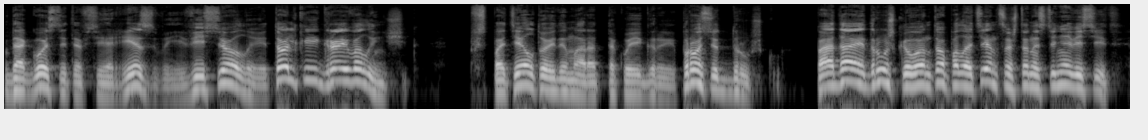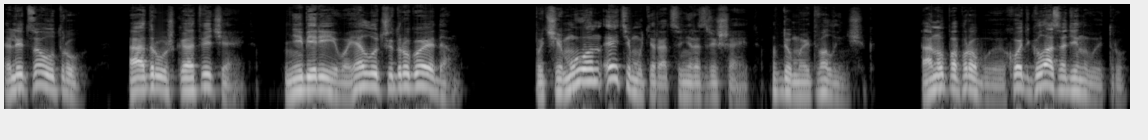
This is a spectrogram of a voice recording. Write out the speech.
Да гости-то все резвые, веселые, только играй волынщик. Вспотел Тойдемар от такой игры, просит дружку. «Подай, дружка, вон то полотенце, что на стене висит, лицо утру». А дружка отвечает. «Не бери его, я лучше другое дам». «Почему он этим утираться не разрешает?» — думает волынщик. «А ну попробую, хоть глаз один вытру».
